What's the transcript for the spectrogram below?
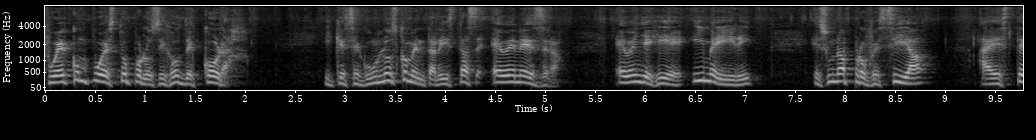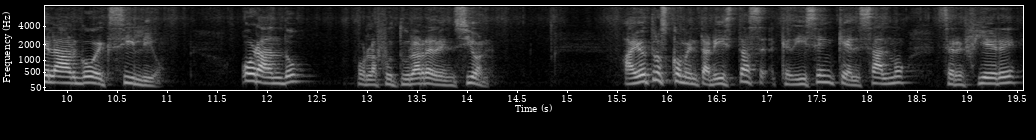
fue compuesto por los hijos de Korah y que según los comentaristas Eben Ezra, Eben Yehie y Meiri, es una profecía a este largo exilio, orando por la futura redención. Hay otros comentaristas que dicen que el salmo se refiere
